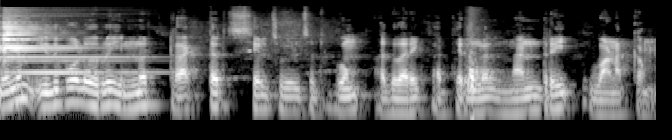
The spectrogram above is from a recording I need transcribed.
மேலும் இதுபோல் ஒரு இன்னொரு டிராக்டர் சேல்ஸ் வீல்ஸ் அதுவரை காத்திருங்கள். நன்றி வணக்கம்.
